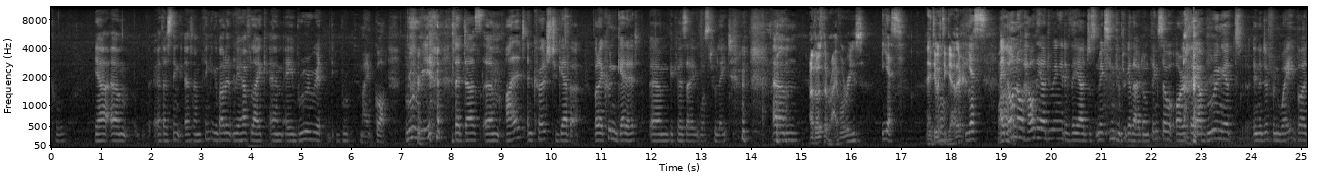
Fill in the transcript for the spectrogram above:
Cool. Yeah. Um, as I think, as I'm thinking about it, we have like um, a brewery. At, brew, my God, brewery that does um, Alt and Kölsch together. But I couldn't get it um, because I was too late. um, Are those the rivalries? yes. They do it together. Yes. I don't know how they are doing it, if they are just mixing them together, I don't think so, or if they are brewing it in a different way, but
